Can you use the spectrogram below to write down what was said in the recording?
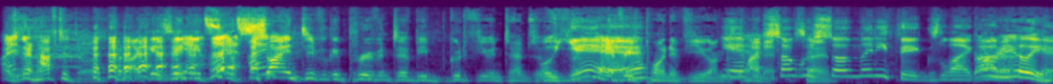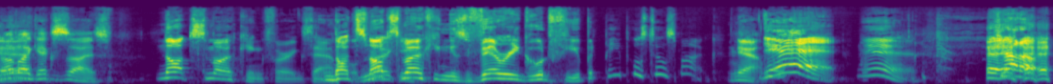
Oh, you don't have to do it, but like, as in, Yeah. it's, it's scientifically proven to be good for you in terms of Well, yeah. every point of view on Yeah, the but planet. so with so many things. Like, Not I really, care. not like exercise. Not smoking, for example. Not smoking. smoking is very good for you, but people still smoke. Yeah. Yeah. Yeah. Shut up.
